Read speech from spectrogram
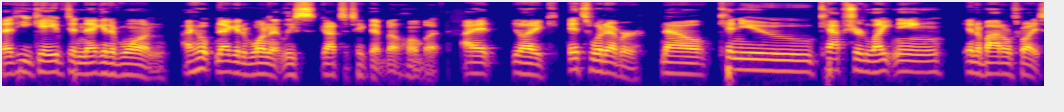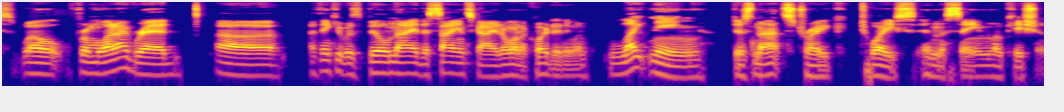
that he gave to negative one. I hope negative one at least got to take that belt home, but I like it's whatever. Now, can you capture lightning in a bottle twice? Well, from what I've read, uh, I think it was Bill Nye the Science Guy. I don't want to quote anyone. Lightning does not strike twice in the same location.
